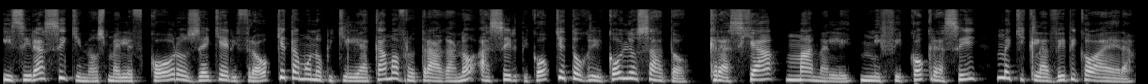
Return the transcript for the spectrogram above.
Η σειρά Σίκινος με λευκό, ροζέ και ερυθρό και τα μονοπικυλιακά μαυροτράγανο, ασύρτικο και το γλυκό λιωσάτο. Κρασιά Μάναλι, μυθικό κρασί με κυκλαδίτικο αέρα.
